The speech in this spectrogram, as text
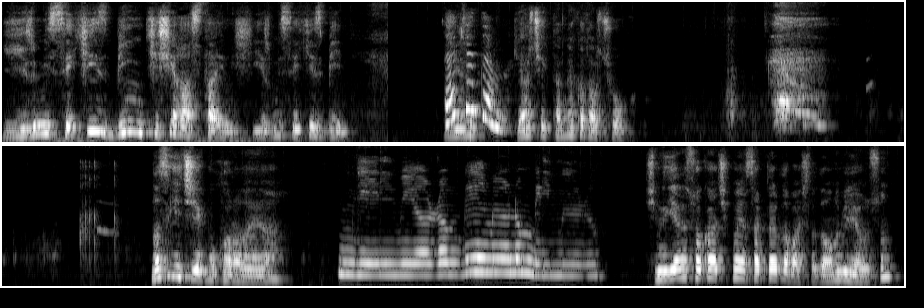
28 bin kişi hastaymış. 28 bin. Gerçekten mi? Gerçekten ne kadar çok. Nasıl geçecek bu korona ya? Bilmiyorum, bilmiyorum, bilmiyorum. Şimdi yine sokağa çıkma yasakları da başladı. Onu biliyor musun?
